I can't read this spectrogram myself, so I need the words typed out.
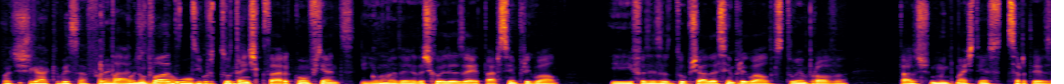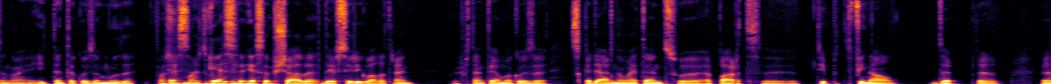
podes chegar a cabeça à frente, Pá, podes não pode, o ombro, tipo, tu depois- tens que estar confiante. E Claro. uma da- das coisas é estar sempre igual e fazeres a tua puxada sempre igual. Se tu em prova estás muito mais tenso, de certeza, não é? E tanta coisa muda. Essa, essa, essa puxada deve ser igual a treino. Pois. Portanto, é uma coisa, se calhar não é tanto a, a parte eh, tipo de final da, a,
